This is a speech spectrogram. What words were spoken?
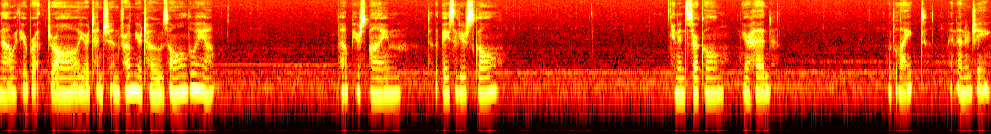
Now, with your breath, draw your attention from your toes all the way up, up your spine to the base of your skull, and encircle your head with light and energy.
